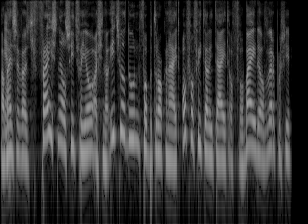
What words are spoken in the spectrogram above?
Maar Ja. mensen wat je vrij snel ziet van, joh, als je nou iets wilt doen voor betrokkenheid of voor vitaliteit of voor beide of werkplezier,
